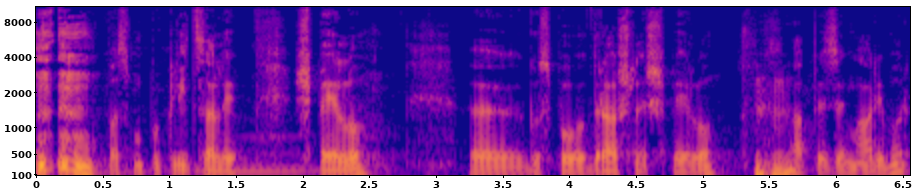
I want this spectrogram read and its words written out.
pa smo poklicali Špelo, eh, gospod Drašle Špelo, uh -huh. APZ Maribor.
